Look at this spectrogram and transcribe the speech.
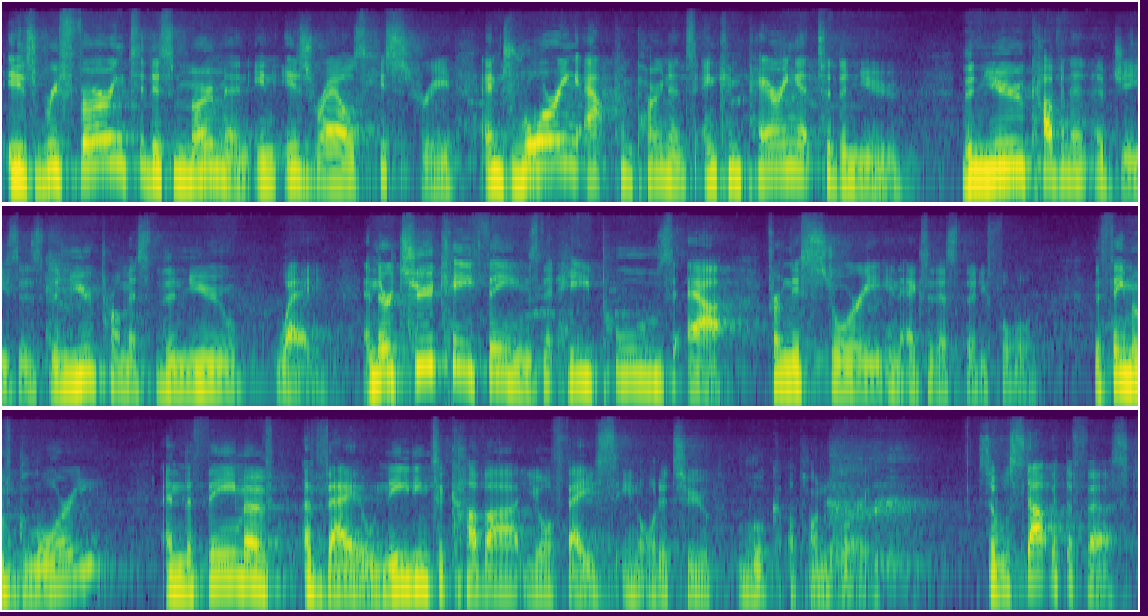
is referring to this moment in Israel's history and drawing out components and comparing it to the new, the new covenant of Jesus, the new promise, the new way. And there are two key themes that he pulls out from this story in Exodus 34 the theme of glory and the theme of a veil, needing to cover your face in order to look upon glory. So we'll start with the first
